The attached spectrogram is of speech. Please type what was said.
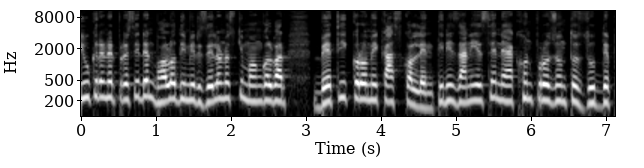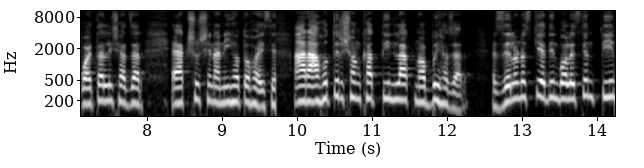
ইউক্রেনের প্রেসিডেন্ট ভলোদিমির জেলেনস্কি মঙ্গলবার ব্যতিক্রমী কাজ করলেন। তিনি জানিয়েছেন, এখন পর্যন্ত যুদ্ধে পঁয়তাল্লিশ হাজার একশো সেনা নিহত হয়েছে, আর আহতের সংখ্যা তিন লাখ নব্বই হাজার। জেলনস্কি এদিন বলেছেন, তিন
